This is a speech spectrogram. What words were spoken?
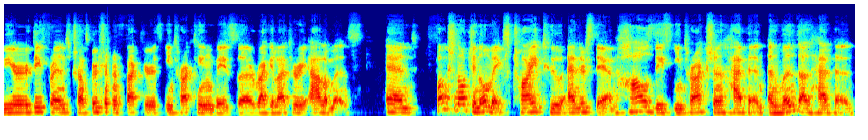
via different transcription factors interacting with uh, regulatory elements. And functional genomics try to understand how this interaction happen and when that happen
